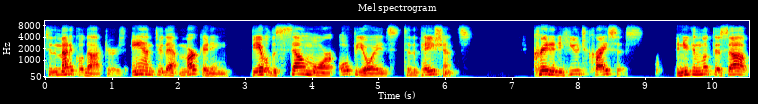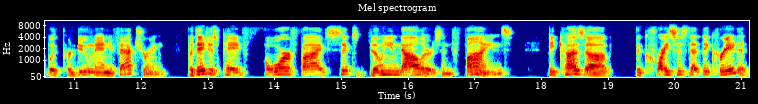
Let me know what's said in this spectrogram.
to the medical doctors and through that marketing be able to sell more opioids to the patients. Created a huge crisis. And you can look this up with purdue manufacturing but they just paid four five six billion dollars in fines because of the crisis that they created.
